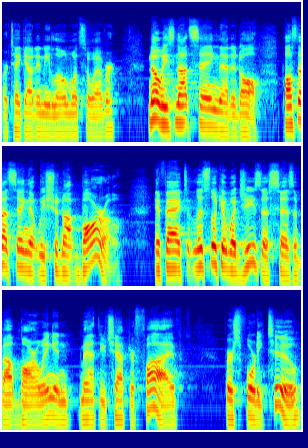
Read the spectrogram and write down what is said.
or take out any loan whatsoever? No, he's not saying that at all. Paul's not saying that we should not borrow. In fact, let's look at what Jesus says about borrowing in Matthew chapter 5, verse 42.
